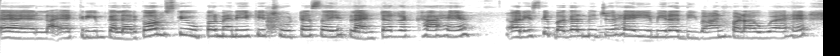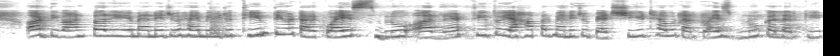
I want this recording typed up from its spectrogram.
क्रीम कलर का, और उसके ऊपर मैंने एक ये छोटा सा ये प्लांटर रखा है। और इसके बगल में जो है ये मेरा दीवान पड़ा हुआ है और दीवान पर ये मैंने जो है मेरी जो थीम थी वो टर्कवाइज ब्लू और रेड थी। तो यहाँ पर मैंने जो बेडशीट है वो टर्कवाइज ब्लू कलर की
